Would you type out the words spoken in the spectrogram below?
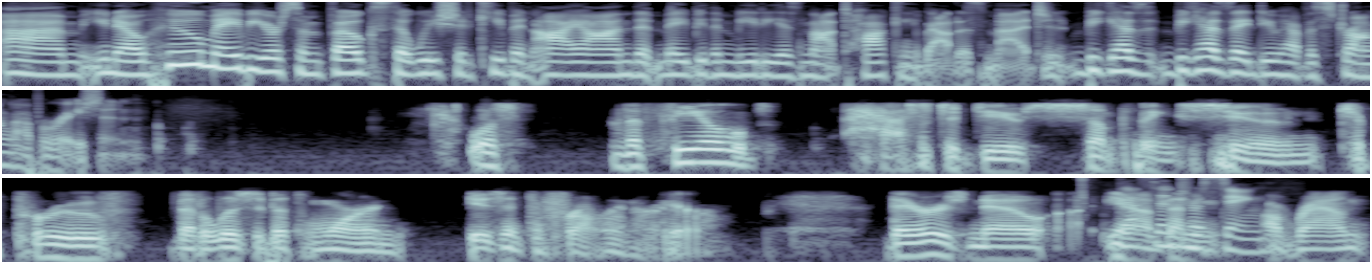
Um, you know, who maybe are some folks that we should keep an eye on that maybe the media is not talking about as much because because they do have a strong operation. Well, the field has to do something soon to prove that Elizabeth Warren isn't the front runner here. There is no, you That's know, I've interesting. been around,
